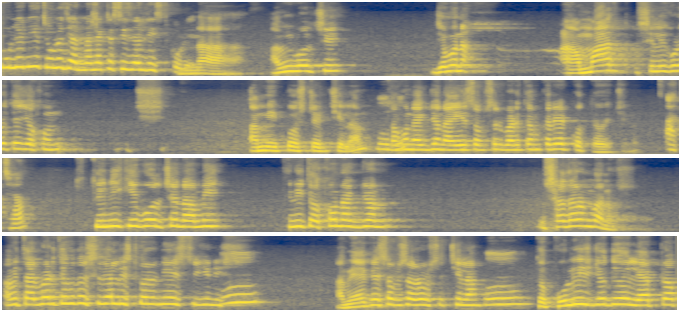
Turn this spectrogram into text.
তুলে নিয়ে চলে যান মানে একটা সিজার লিস্ট করে। না আমি বলছি যেমন আমার শিলিগুড়িতে যখন আমি পোস্টেড ছিলাম। তখন একজন আইএস অফিসার বাড়িতে আমাকে রেড করতে হয়েছিল। আচ্ছা। তিনি কি বলছেন আমি তিনি তখন একজন সাধারণ মানুষ। আমি তার বাড়ি থেকে তো সিরিয়াল লিস্ট করে নিয়ে এসেছি জিনিস। আমি আইপিএস অফিসার অফিসার ছিলাম। তো পুলিশ যদি ওই ল্যাপটপ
